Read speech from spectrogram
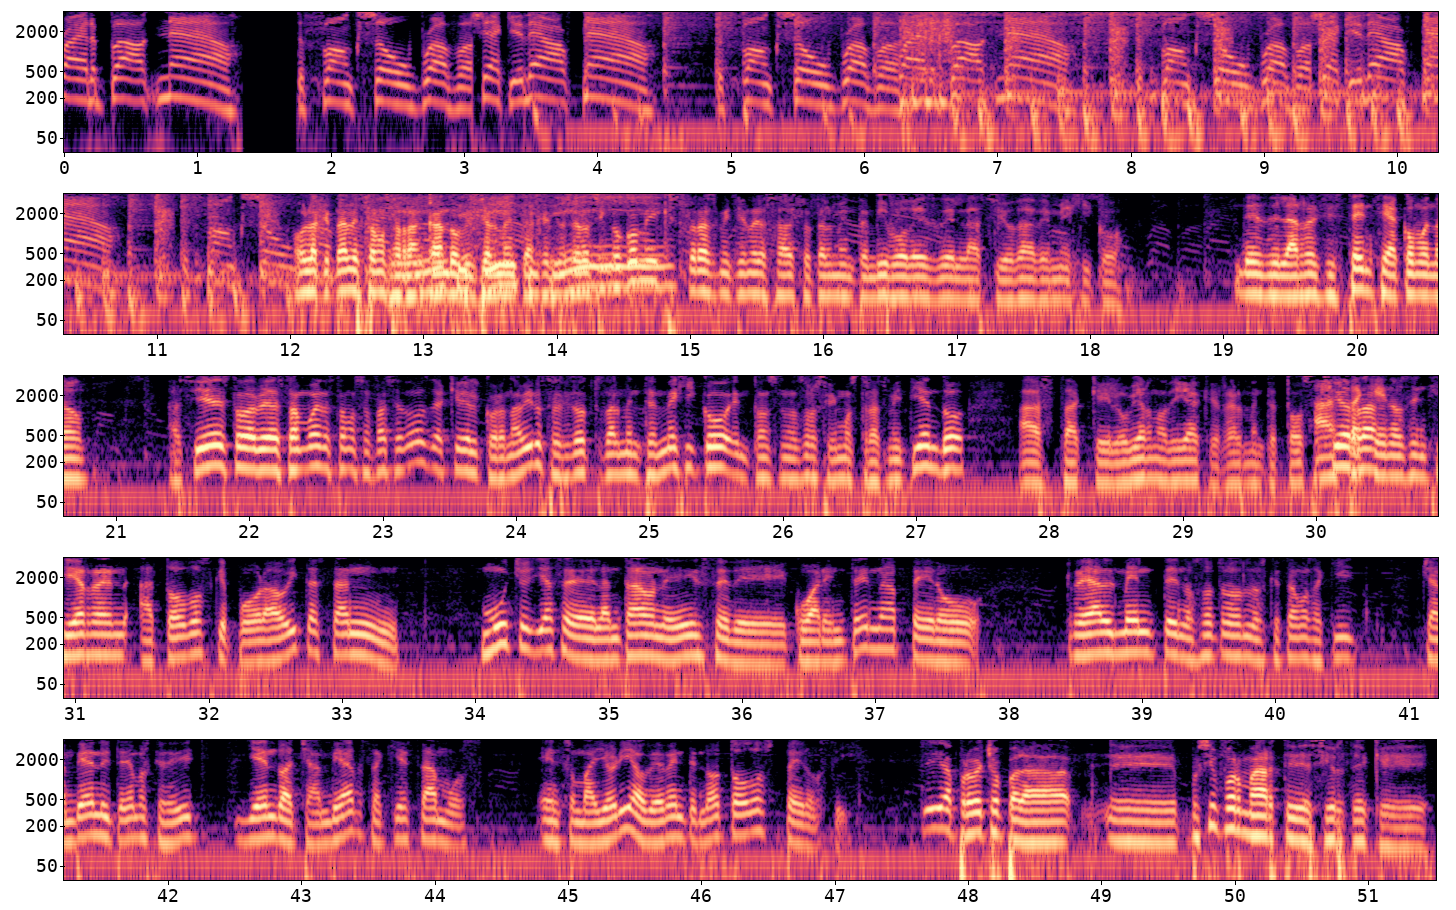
Right about now, the Funk Soul Brother. Check it out now, the Funk Soul Brother. Right about now, Hola, ¿qué tal? Estamos arrancando Sí, sí, oficialmente sí, Agente sí. 05 Comics, transmitiendo, ya sabes, totalmente en vivo desde la Ciudad de México. desde la resistencia, cómo no. Así es, todavía están bueno, estamos en fase 2 de aquí del coronavirus, transmitido totalmente en México, entonces nosotros seguimos transmitiendo hasta que el gobierno diga que realmente todo se Hasta cierra. que nos encierren a todos que por ahorita están muchos ya se adelantaron en irse de cuarentena, pero realmente nosotros los que estamos aquí chambeando y tenemos que seguir yendo a chambear, pues aquí estamos en su mayoría, obviamente no todos, pero sí. Sí, aprovecho para eh, pues informarte y decirte que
